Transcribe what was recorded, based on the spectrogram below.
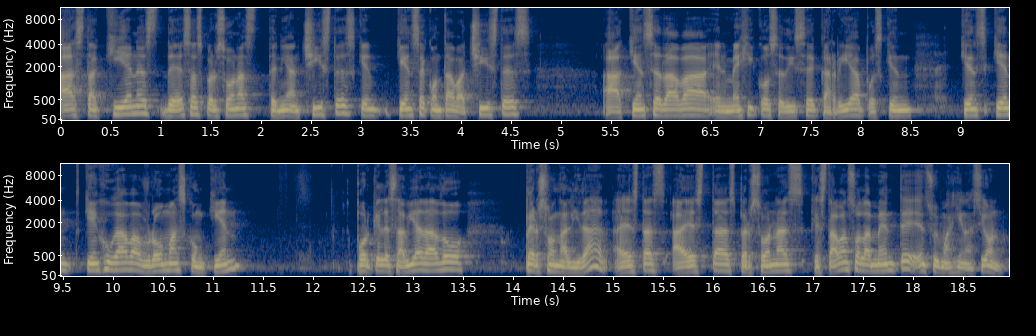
hasta quiénes de esas personas tenían chistes, quién, quién se contaba chistes, a quién se daba, en México se dice carrilla, pues quién, quién, quién, quién jugaba bromas con quién, porque les había dado personalidad a estas, a estas personas que estaban solamente en su imaginación.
